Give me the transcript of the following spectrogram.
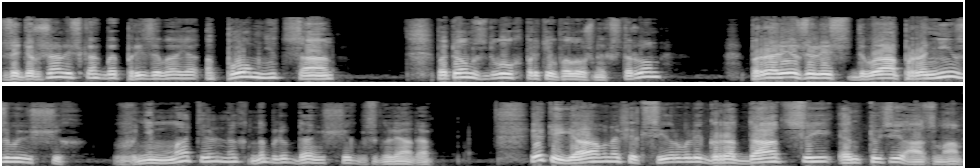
задержались, как бы призывая опомниться — Потом с двух противоположных сторон прорезались два пронизывающих, внимательных наблюдающих взгляда. Эти явно фиксировали градации энтузиазма.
